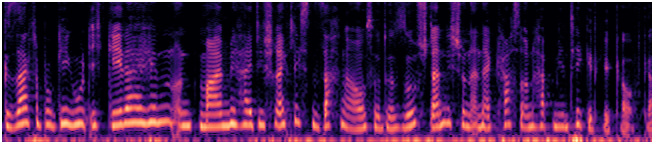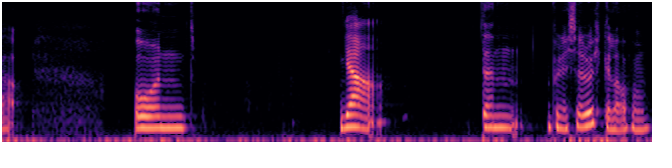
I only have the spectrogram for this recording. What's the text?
gesagt habe, okay, gut, ich gehe da hin und mal mir halt die schrecklichsten Sachen aus oder so, stand ich schon an der Kasse und habe mir ein Ticket gekauft gehabt. Und ja, dann bin ich da durchgelaufen.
